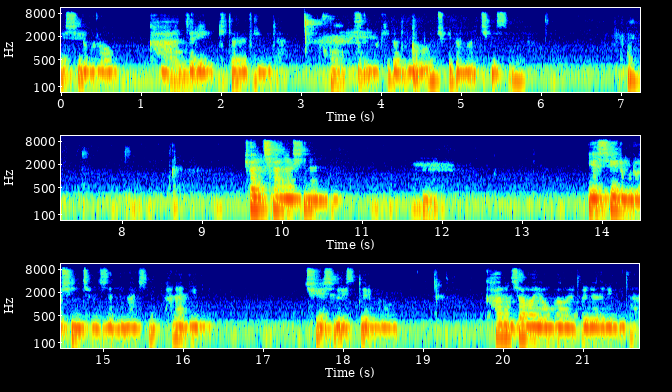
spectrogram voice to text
예수 이름으로 간절히 기도를 드립니다. 예수 이름으로 기도드리고 주기도를 마치겠습니다. 변치 않으시는 예수 이름으로 신 전지전능하신 하나님 주 예수 그리스도 이름으로 감사와 영광을 돌려드립니다.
